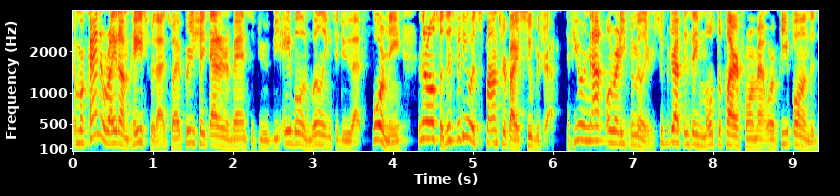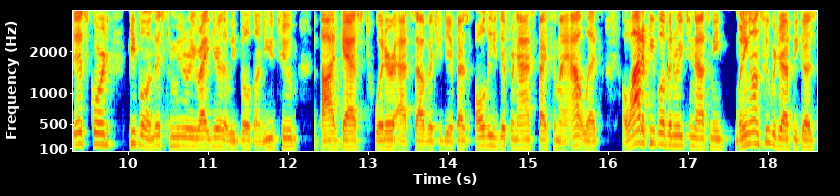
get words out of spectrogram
and we're kind of right on pace for that. So I appreciate that in advance if you would be able and willing to do that for me. And then also, this video is sponsored by Superdraft. If you are not already familiar, Superdraft is a multiplier format where people on the Discord, people in this community right here that we built on YouTube, the podcast, Twitter, at SalVetri DFS, all these different aspects of my outlets, a lot of people have been reaching out to me, winning on Super Superdraft because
